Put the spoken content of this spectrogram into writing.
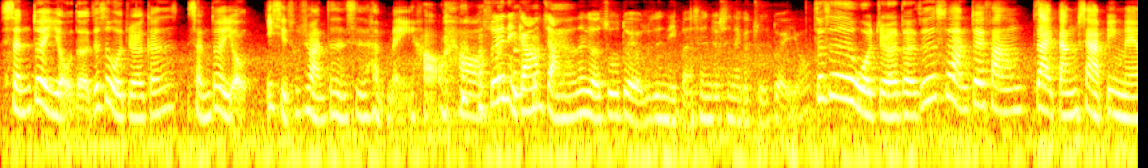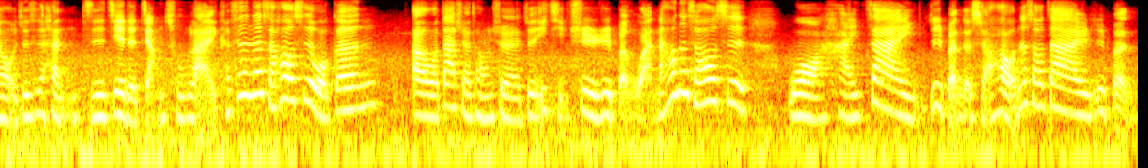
神队友的。就是我觉得跟神队友一起出去玩真的是很美好。好，所以你刚刚讲的那个猪队友，就是你本身就是那个猪队友。就是我觉得，就是虽然对方在当下并没有就是很直接的讲出来，可是那时候是我跟呃我大学同学就一起去日本玩，然后那时候是。我还在日本的时候，那时候在日本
